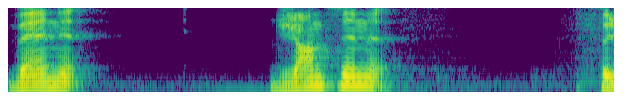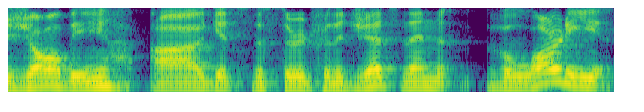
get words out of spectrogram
Then Johnson Fajalbi uh, gets the third for the Jets. Then Vilardi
